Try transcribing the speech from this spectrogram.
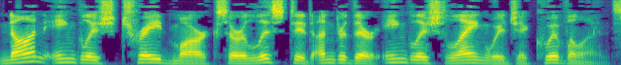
Non-English trademarks are listed under their English language equivalents.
